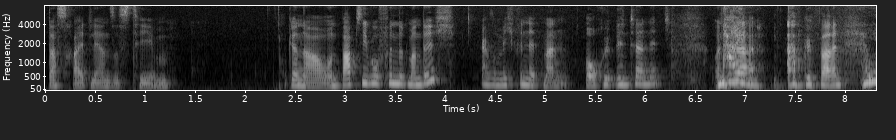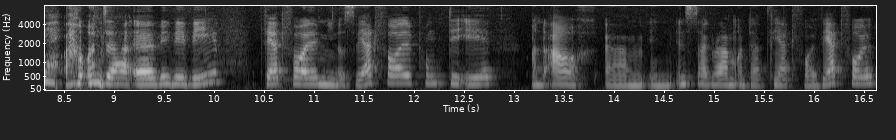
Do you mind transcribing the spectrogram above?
das Reitlernsystem. Genau. Und Babsi, wo findet man dich? Also mich findet man auch im Internet. Unter, Nein! Abgefahren. Wow. Unter äh, www.pferdvoll-wertvoll.de und auch ähm, in Instagram unter pferdvollwertvoll.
